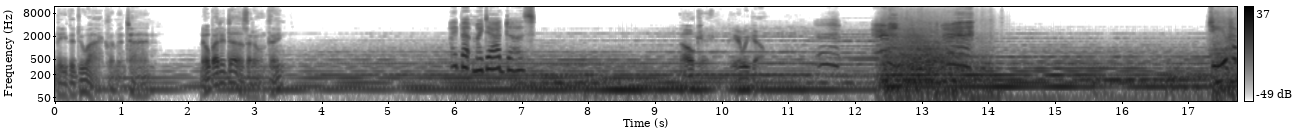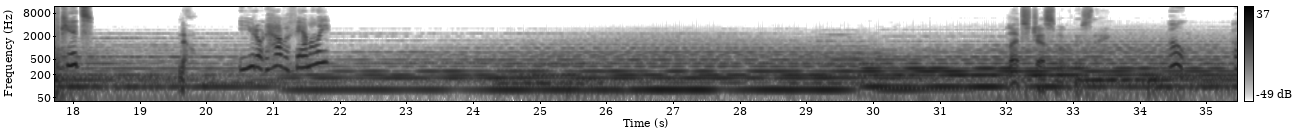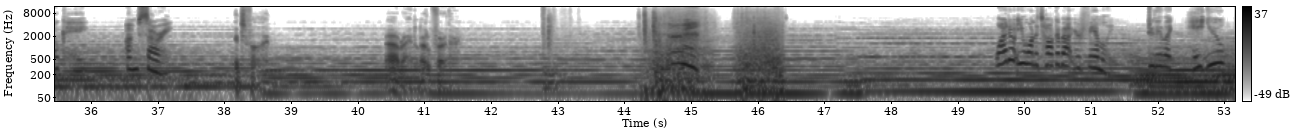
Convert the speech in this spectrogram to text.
Neither do I, Clementine. Nobody does, I don't think. I bet my dad does. Okay, here we go. Do you have kids? No. You don't have a family? Let's just move this thing. Oh, okay. I'm sorry. It's fine. All right, a little further. Why don't you want to talk about your family? Do they, like, hate you?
